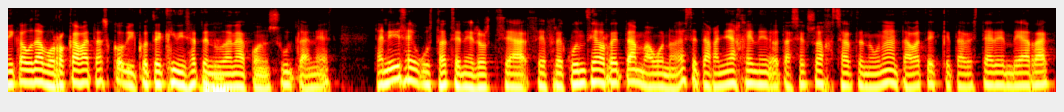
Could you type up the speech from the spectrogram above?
nik hau da borroka bat asko bikotekin izaten dudana konsultan, ez? Eta niri zai gustatzen erortzea, ze frekuentzia horretan, ba, bueno, ez? Eta gainera genero eta sexua sartzen duguna, eta batek eta bestearen beharrak,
